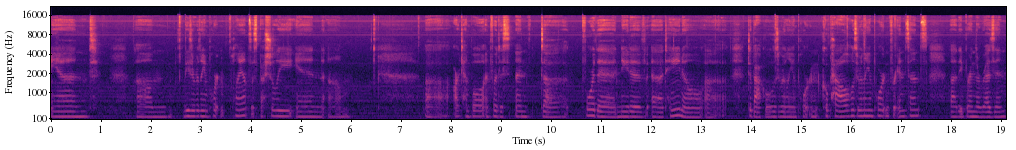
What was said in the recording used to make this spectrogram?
And um, these are really important plants, especially in um, uh, our temple and for this and uh, for the native uh, Taino uh, tobacco was really important. Copal was really important for incense. Uh, they burn the resin.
